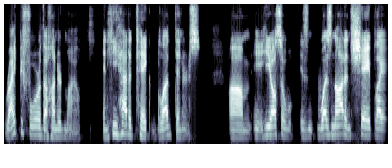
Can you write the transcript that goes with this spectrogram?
right before the hundred mile, and he had to take blood thinners. Um, he, also is was not in shape like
